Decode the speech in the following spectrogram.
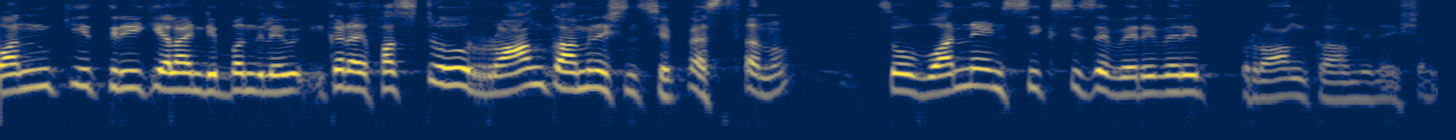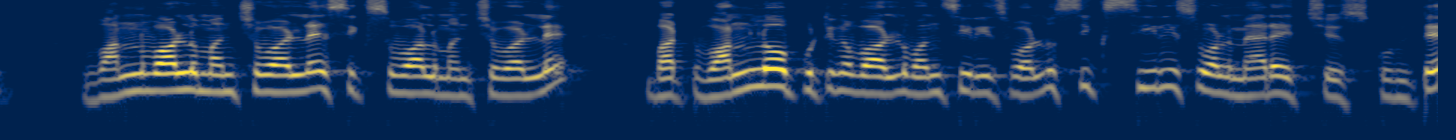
వన్కి త్రీకి ఎలాంటి ఇబ్బంది లేవు. ఇక్కడ ఫస్ట్ రాంగ్ కాంబినేషన్స్ చెప్పేస్తాను. So one and six is a very very wrong combination one వాళ్ళు మంచి వాళ్ళే సిక్స్ వాళ్ళు మంచి వాళ్ళే బట్ వన్లో పుట్టిన వాళ్ళు వన్ సిరీస్ వాళ్ళు సిక్స్ సిరీస్ వాళ్ళు మ్యారేజ్ చేసుకుంటే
